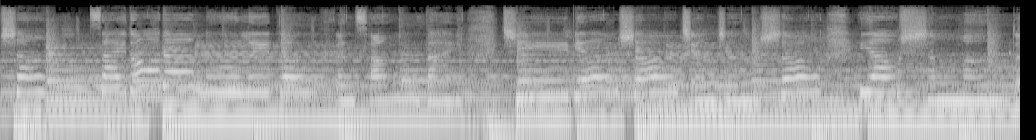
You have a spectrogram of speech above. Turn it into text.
向，再多的努力都很苍白。即便手牵着手，要什么都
